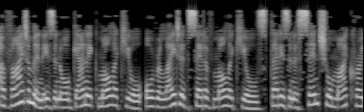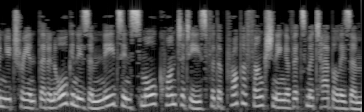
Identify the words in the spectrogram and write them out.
A vitamin is an organic molecule or related set of molecules that is an essential micronutrient that an organism needs in small quantities for the proper functioning of its metabolism.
